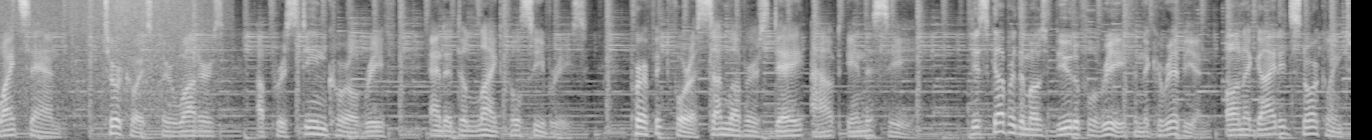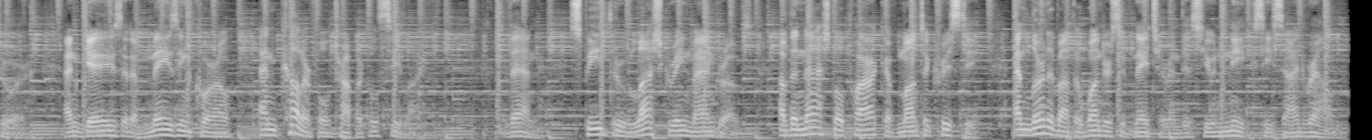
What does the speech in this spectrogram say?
White sand, turquoise clear waters, a pristine coral reef, and a delightful sea breeze. Perfect for a sun lover's day out in the sea. Discover the most beautiful reef in the Caribbean on a guided snorkeling tour and gaze at amazing coral and colorful tropical sea life. Then, speed through lush green mangroves of the National Park of Monte Cristi and learn about the wonders of nature in this unique seaside realm.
